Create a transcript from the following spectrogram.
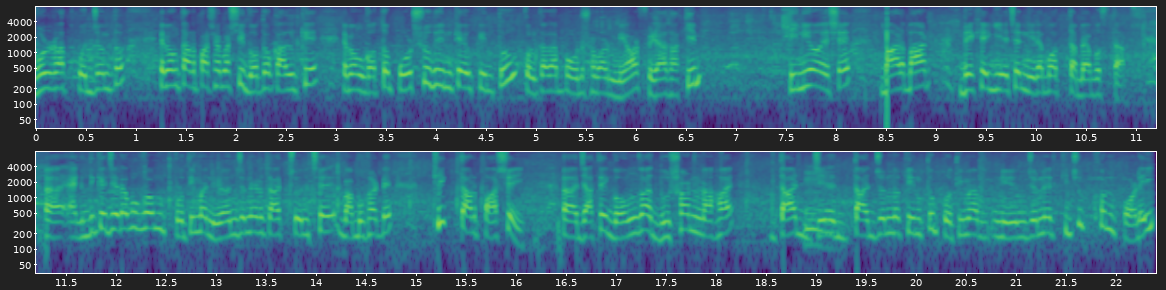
ভোর রাত পর্যন্ত এবং তার পাশাপাশি গতকালকে এবং গত পরশু দিনকেও কিন্তু কলকাতা পৌরসভার মেয়র ফিরাজ হাকিম, তিনিও এসে বারবার দেখে গিয়েছেন নিরাপত্তা ব্যবস্থা। একদিকে যেরকম প্রতিমা নিরঞ্জনের কাজ চলছে বাবুঘাটে, ঠিক তার পাশেই যাতে গঙ্গা দূষণ না হয় তার যে তার জন্য কিন্তু প্রতিমা নিরঞ্জনের কিছুক্ষণ পরেই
